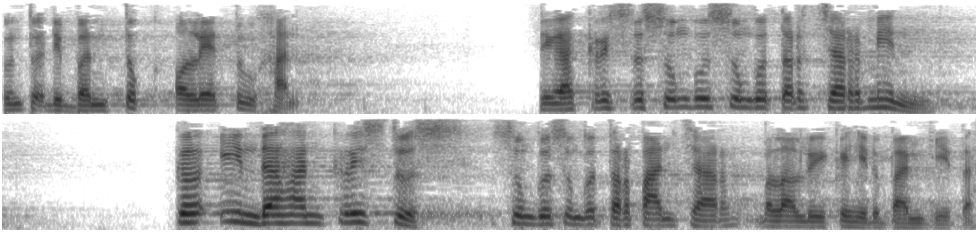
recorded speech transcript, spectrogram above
Untuk dibentuk oleh Tuhan. Sehingga Kristus sungguh-sungguh tercermin. Keindahan Kristus sungguh-sungguh terpancar melalui kehidupan kita.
